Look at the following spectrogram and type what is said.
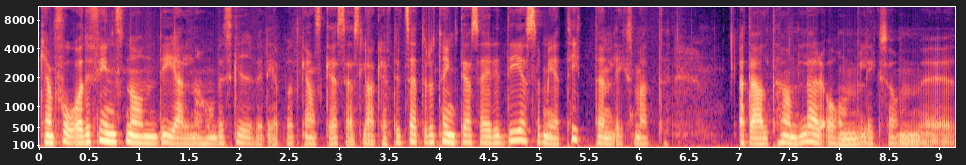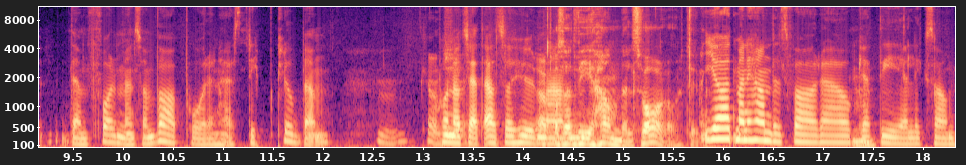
kan få. Och det finns någon del när hon beskriver det på ett ganska så här, slagkraftigt sätt. Och då tänkte jag så här, är det det som är titeln liksom att, att allt handlar om liksom eh, den formen som var på den här strippklubben kanske. på något sätt. Alltså hur man... Alltså att vi är handelsvaror typ. Ja, att man är handelsvara och att det är liksom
